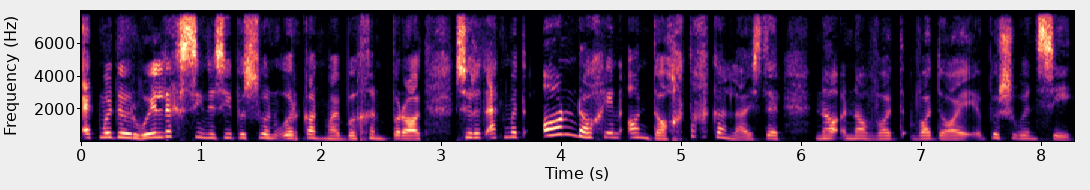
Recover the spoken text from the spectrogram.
ek moet 'n rooi lig sien as die persoon oorkant my begin praat sodat ek met aandag en aandagtig kan luister na na wat wat daai persoon sê.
